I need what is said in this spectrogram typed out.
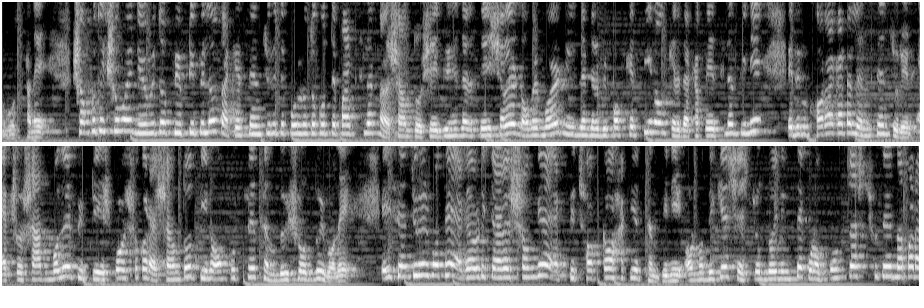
অবস্থানে। সাম্প্রতিক সময়ে নিয়মিত ফিফটি পেলেও তাকে সেঞ্চুরিতে পরিণত করতে পারছিলেন না শান্ত। সেই দুই হাজার তেইশ সালের নভেম্বরে নিউজিল্যান্ডের বিপক্ষে তিন অঙ্কের দেখা পেয়েছিলেন তিনি। এদিন খরা কাটালেন সেঞ্চুরির। একশো সাত বলে ফিফটি স্পর্শ করা শান্ত তিন অঙ্ক ছুঁয়েছেন দুইশো দুই বলে। এই সেঞ্চুরির পথে এগারোটি চারের সঙ্গে একটি ছক্কাও হাঁকিয়েছেন তিনি। অন্যদিকে শেষ চোদ্দ ইনিংসে কোনো পঞ্চাশ ছুতে না পারা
